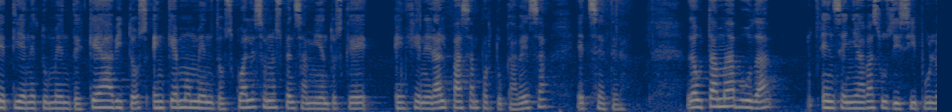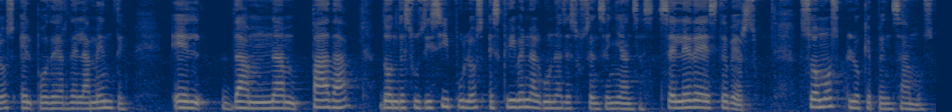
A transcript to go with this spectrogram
que tiene tu mente, qué hábitos, en qué momentos, cuáles son los pensamientos que en general pasan por tu cabeza, etc. Gautama Buda enseñaba a sus discípulos el poder de la mente, el Dhammampada, donde sus discípulos escriben algunas de sus enseñanzas. Se lee de este verso: Somos lo que pensamos.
